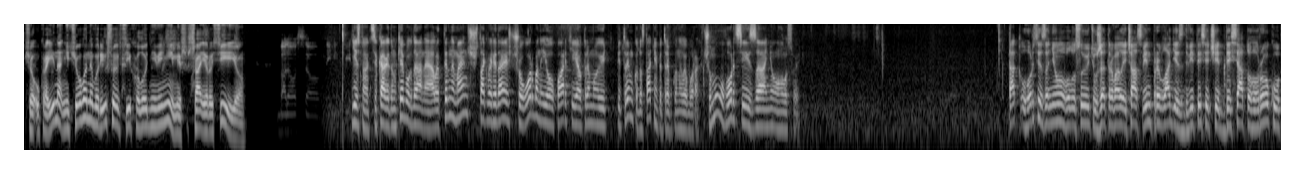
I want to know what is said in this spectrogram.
що Україна нічого не вирішує в цій холодній війні між США і Росією. Дійсно, цікаві думки, Богдане, але тим не менш так виглядає, що Орбан і його партія отримують підтримку, достатню підтримку на виборах. Чому угорці за нього голосують? Так, угорці за нього голосують уже тривалий час. Він при владі з 2010 року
